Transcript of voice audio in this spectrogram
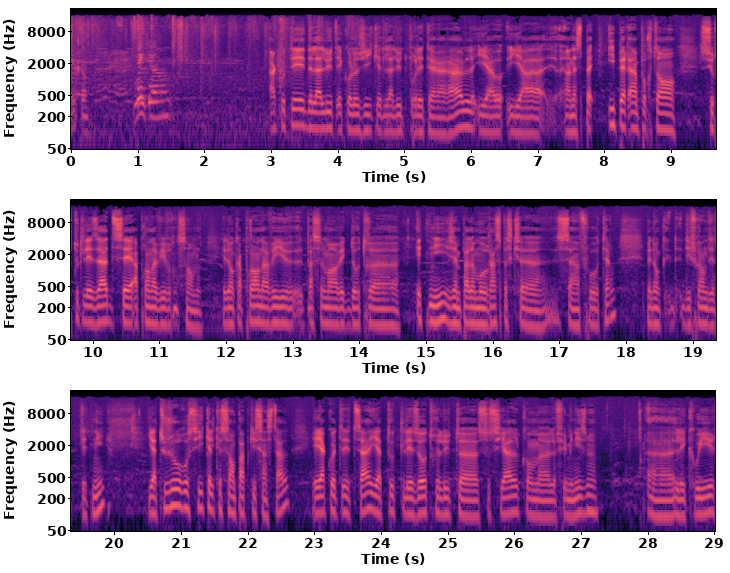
Welcome. Thank you. À côté de la lutte écologique et de la lutte pour les terres arables, il y a, un aspect hyper important sur toutes les ZAD, c'est apprendre à vivre ensemble. Et donc apprendre à vivre pas seulement avec d'autres euh, ethnies, j'aime pas le mot race parce que c'est- un faux terme, mais donc différentes ethnies. Il y a toujours aussi quelques sans-papes qui s'installent. Et à côté de ça, il y a toutes les autres luttes euh, sociales comme euh, le féminisme, les queers,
